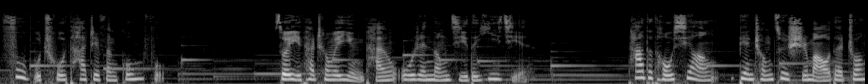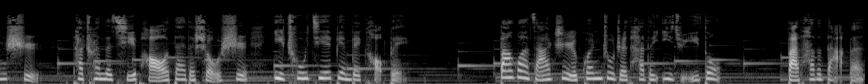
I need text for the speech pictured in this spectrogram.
付不出他这份功夫，所以他成为影坛无人能及的一姐。她的头像变成最时髦的装饰，她穿的旗袍、戴的首饰，一出街便被拷贝。八卦杂志关注着她的一举一动，把她的打扮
